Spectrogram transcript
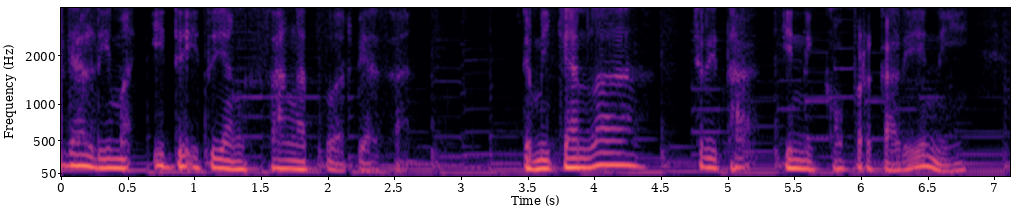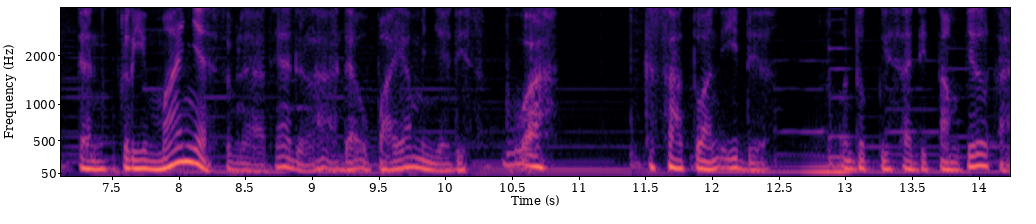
Ada lima ide itu yang sangat luar biasa. Demikianlah cerita ini koper kali ini dan kelimanya sebenarnya adalah ada upaya menjadi sebuah kesatuan ide untuk bisa ditampilkan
